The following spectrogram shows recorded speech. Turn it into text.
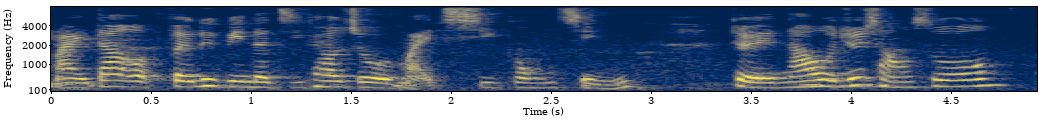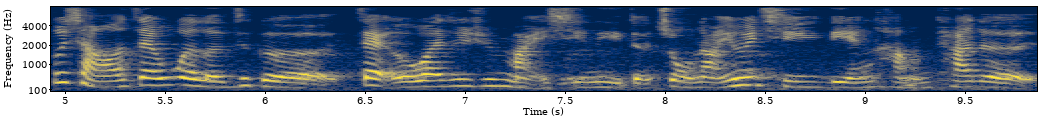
买到菲律宾的机票只有买七公斤。对，然后我就想说，不想要再为了这个再额外再去买行李的重量，因为其实联航它的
